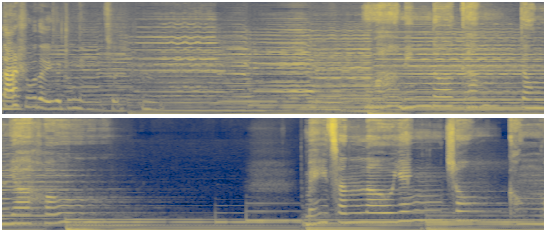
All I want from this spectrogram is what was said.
大叔的一个中年木村。嗯。人流影中共舞，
